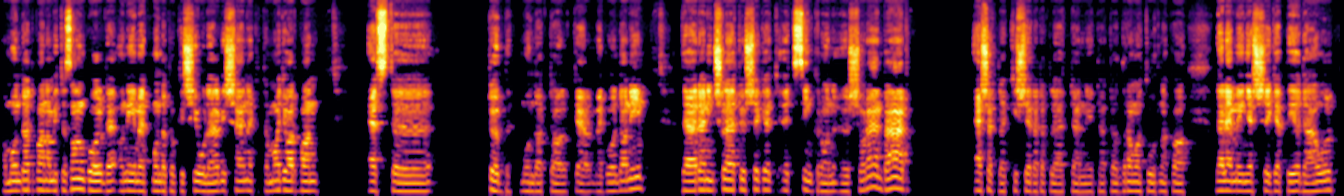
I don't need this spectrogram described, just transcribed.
a mondatban, amit az angol, de a német mondatok is jól elviselnek. Hát a magyarban ezt több mondattal kell megoldani, de erre nincs lehetőség egy, egy szinkron során, bár esetleg kísérletet lehet tenni. Tehát a dramatúrnak a leleményessége például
